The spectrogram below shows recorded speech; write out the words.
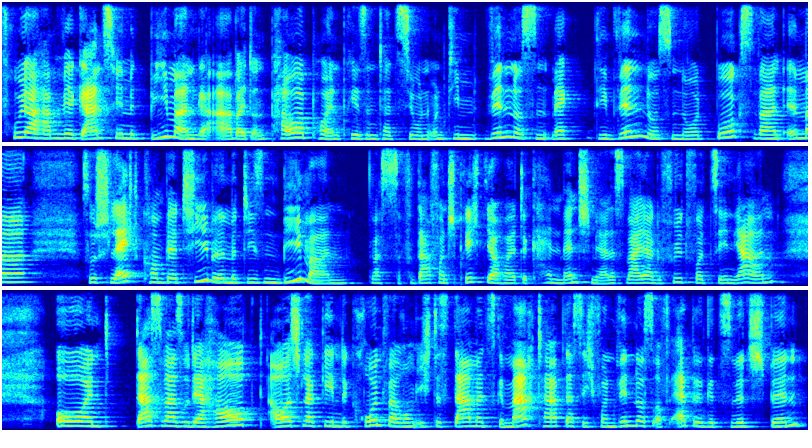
Früher haben wir ganz viel mit Beamern gearbeitet und PowerPoint-Präsentationen und die Windows, die Windows Notebooks waren immer so schlecht kompatibel mit diesen Beamern. Was davon spricht ja heute kein Mensch mehr. Das war ja gefühlt vor zehn Jahren. Und das war so der hauptausschlaggebende Grund, warum ich das damals gemacht habe, dass ich von Windows auf Apple gezwitscht bin.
